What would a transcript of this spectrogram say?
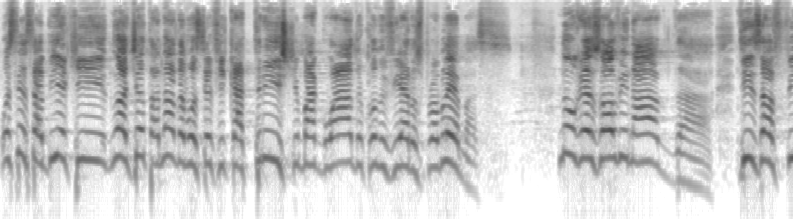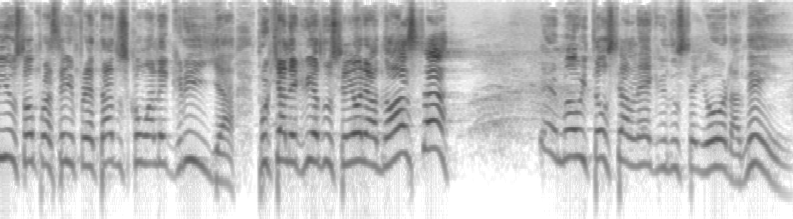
Você sabia que não adianta nada você ficar triste, magoado quando vieram os problemas? Não resolve nada. Desafios são para ser enfrentados com alegria, porque a alegria do Senhor é a nossa. Irmão, então se alegre no Senhor, amém?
